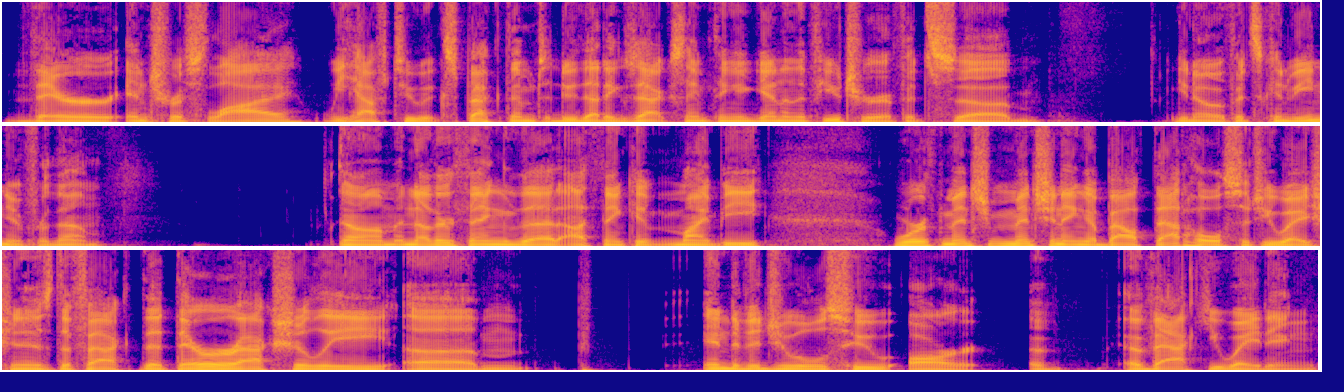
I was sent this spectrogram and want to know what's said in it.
their interests lie, we have to expect them to do that exact same thing again in the future if it's, um, you know, if it's convenient for them. Um, another thing that I think it might be worth men- mentioning about that whole situation is the fact that there are actually um, individuals who are evacuating.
